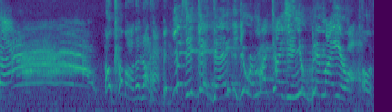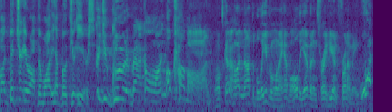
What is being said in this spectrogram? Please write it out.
Ow! Oh, that did not happen. Yes, it did, Daddy. You were Mike Tyson and you bit my ear off. Oh, if I bit your ear off, then why do you have both your ears? Cause you glued it back on. Oh, come on. Well, it's kind of hard not to believe him when I have all the evidence right here in front of me. What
